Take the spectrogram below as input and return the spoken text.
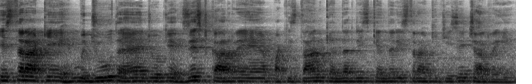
इस तरह के मौजूद हैं जो कि एग्जिस्ट कर रहे हैं, पाकिस्तान के अंदर जिसके अंदर इस तरह की चीज़ें चल रही हैं।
